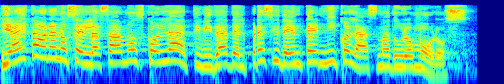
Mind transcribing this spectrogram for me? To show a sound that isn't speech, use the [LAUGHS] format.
Y a esta hora nos enlazamos con la actividad del presidente Nicolás Maduro Moros.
